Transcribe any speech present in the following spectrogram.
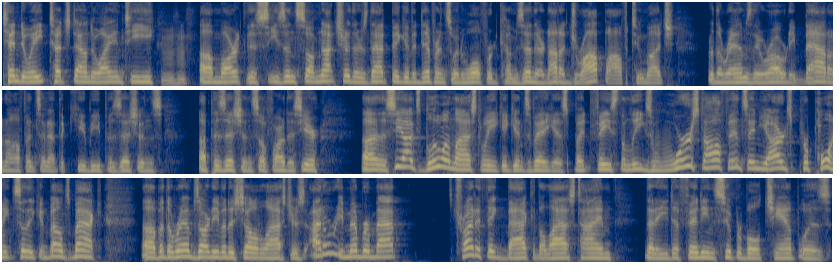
10 to 8 touchdown to INT mm-hmm. uh, mark this season. So I'm not sure there's that big of a difference when Wolford comes in there. Not a drop off too much for the Rams. They were already bad on offense and at the QB positions uh, position so far this year. Uh, the Seahawks blew one last week against Vegas, but faced the league's worst offense in yards per point, so they can bounce back. Uh, but the Rams aren't even a shell of last year's. I don't remember, Matt. Try to think back the last time that a defending Super Bowl champ was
